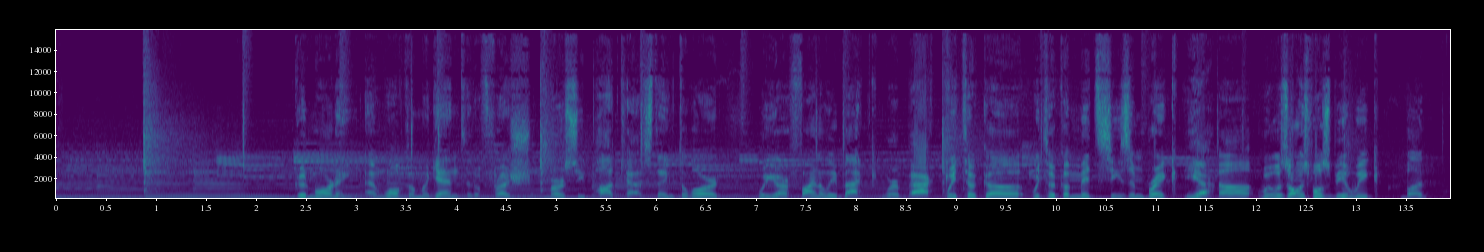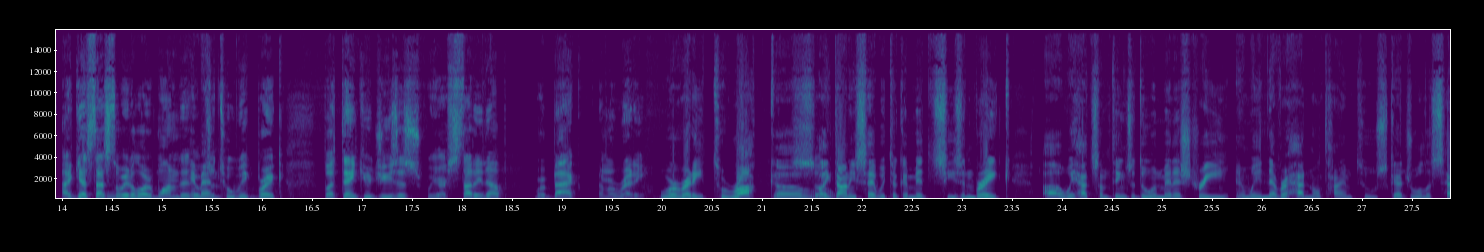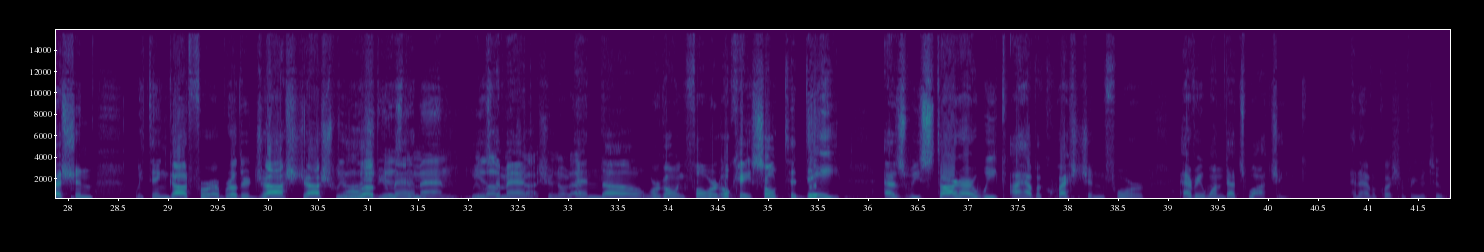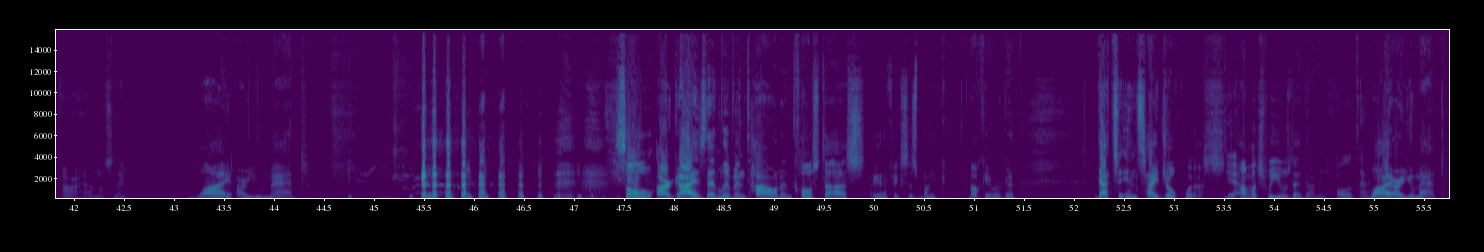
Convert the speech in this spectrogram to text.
Good morning, and welcome again to the Fresh Mercy Podcast. Thank the Lord, we are finally back. We're back. We took a we took a mid-season break. Yeah. Uh, it was only supposed to be a week, but I guess that's the way the Lord wanted it. It was a two-week break, but thank you, Jesus. We are studied up. We're back and we're ready. We're ready to rock. Uh, So- like Donnie said, we took a mid-season break. Uh, we had some things to do in ministry, and we never had no time to schedule a session. We thank God for our brother Josh. Josh, we Josh love you, is man. the man. He We is love the you. Josh. You know that. And uh, we're going forward. Okay, so today, as we start our week, I have a question for everyone that's watching, and I have a question for you too. All right, I'm listening. Why are you mad? so our guys that live in town and close to us, I gotta fix this mic. Okay, we're good. That's an inside joke with us. Yeah. How much we use that, Donnie? All the time. Why are you mad?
